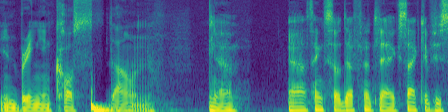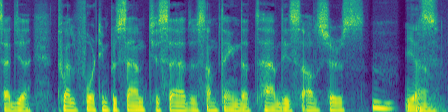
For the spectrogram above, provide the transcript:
in bringing costs down. Yeah, yeah, I think so. Definitely, exactly. If you said yeah, 12, 14 percent, you said or something that have these ulcers. Mm. Yes. Yeah.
